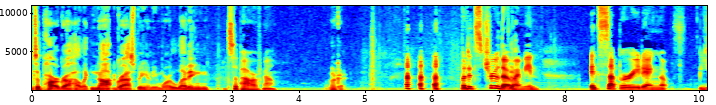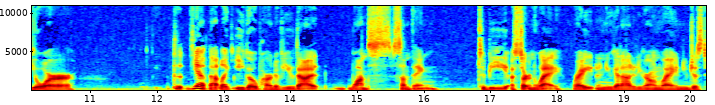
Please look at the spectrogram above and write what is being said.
It's a power paragraha, like not grasping anymore, letting. It's the power of now. Okay, But it's true though. Yeah. I mean, it's separating your the, yeah, that like ego part of you that wants something to be a certain way, right? And you get out of your own way and you just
